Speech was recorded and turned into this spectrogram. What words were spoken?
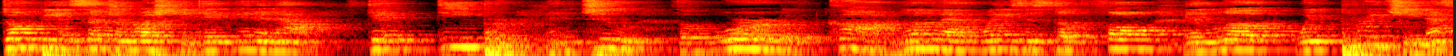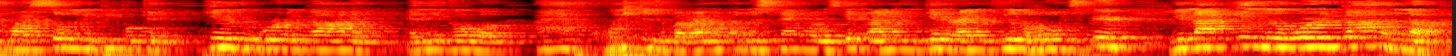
Don't be in such a rush to get in and out. Get deeper into the Word of God. One of that ways is to fall in love with preaching. That's why so many people can hear the Word of God and and they go, Well, I have questions about it. I don't understand where it's getting. I didn't get it. I didn't feel the Holy Spirit. You're not into the Word of God enough.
